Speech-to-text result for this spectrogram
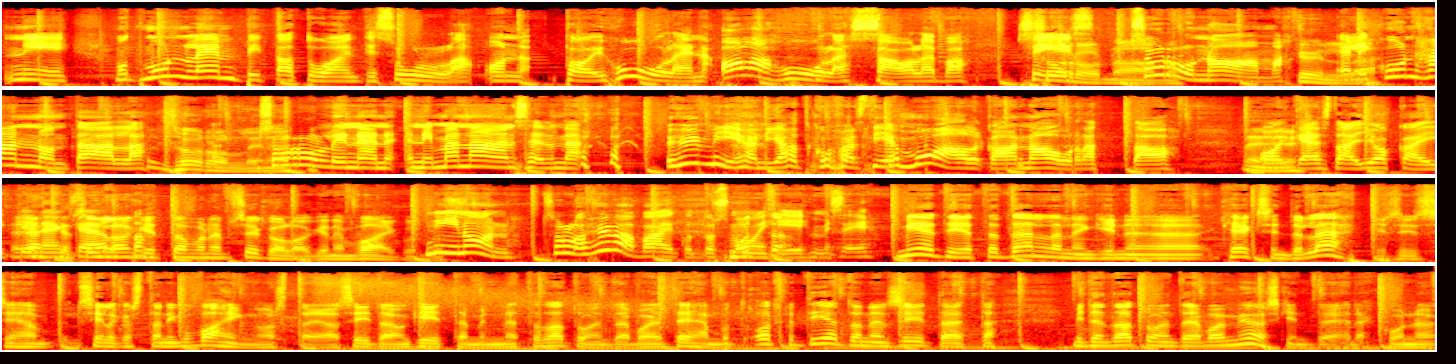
niin. Mutta mun lempitatuointi sulla on toi huulen, alahuulessa oleva siis Surunaama. surunaama. Kyllä. Eli kun hän on täällä Surullinen. surullinen niin mä näen sen hymiön jatkuvasti ja mua alkaa naurattaa Niin. oikeastaan joka ikinen Ehkä kerta. sillä onkin tommonen psykologinen vaikutus. Niin on. Sulla on hyvä vaikutus Mutta muihin ihmisiin. Mieti, että tällainenkin äh, keksintö lähti siis ihan silkosta niin vahingosta ja siitä on kiittäminen, että tatuointeja voi tehdä. Mutta ootko tietoinen siitä, että miten tatuointeja voi myöskin tehdä, kun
